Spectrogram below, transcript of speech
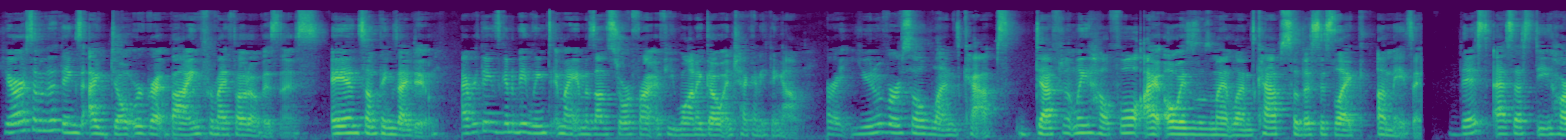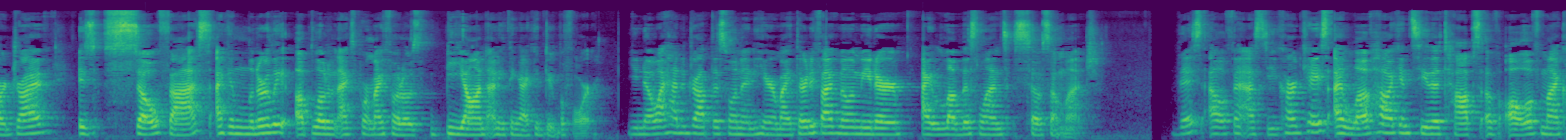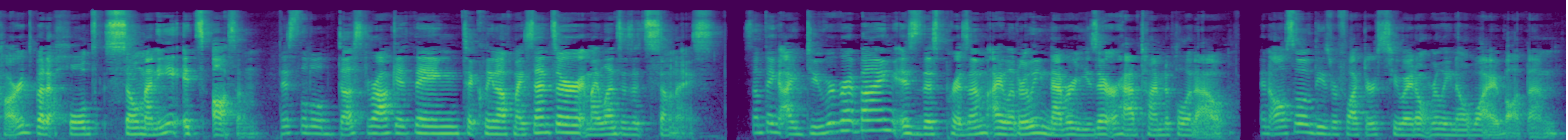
Here are some of the things I don't regret buying for my photo business, and some things I do. Everything's gonna be linked in my Amazon storefront if you wanna go and check anything out. All right, universal lens caps. Definitely helpful. I always lose my lens caps, so this is like amazing. This SSD hard drive is so fast. I can literally upload and export my photos beyond anything I could do before. You know I had to drop this one in here, my 35 millimeter. I love this lens so, so much. This Elephant SD card case, I love how I can see the tops of all of my cards, but it holds so many. It's awesome. This little dust rocket thing to clean off my sensor and my lenses, it's so nice. Something I do regret buying is this prism. I literally never use it or have time to pull it out. And also these reflectors too, I don't really know why I bought them.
